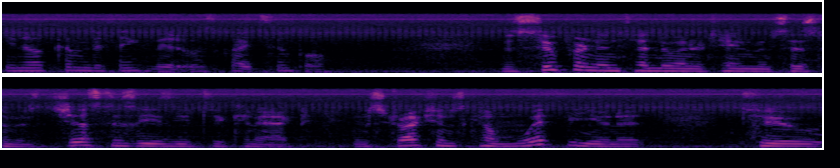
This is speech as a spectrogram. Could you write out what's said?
You know, come to think of it, it was quite simple. The Super Nintendo Entertainment System is just as easy to connect. Instructions come with the unit to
